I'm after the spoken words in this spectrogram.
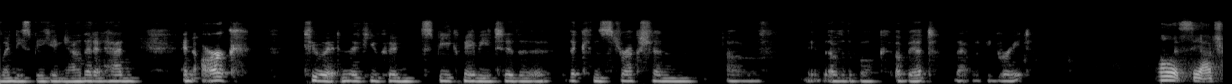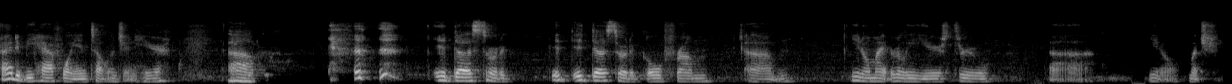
Wendy speaking now, that it had an arc to it and if you could speak maybe to the the construction of of the book a bit that would be great well let's see i'll try to be halfway intelligent here um, it does sort of it, it does sort of go from um, you know my early years through uh, you know much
